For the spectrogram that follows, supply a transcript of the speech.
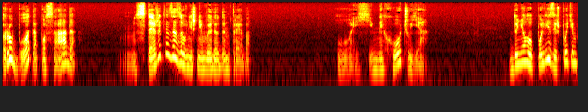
робота, посада. Стежити за зовнішнім виглядом треба. Ой, не хочу я. До нього полізеш, потім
